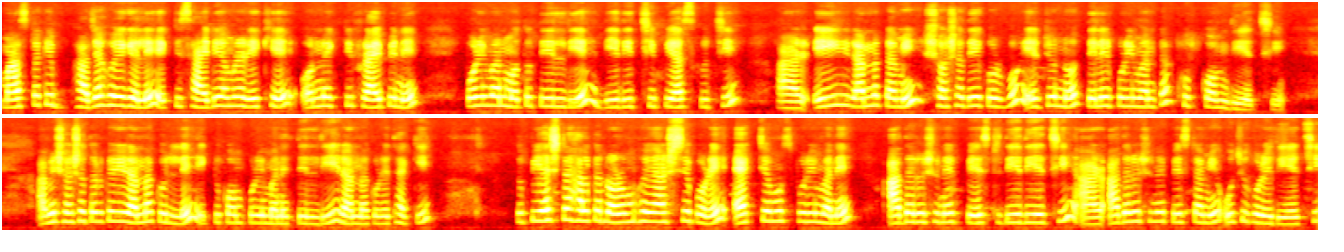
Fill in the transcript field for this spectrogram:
মাছটাকে ভাজা হয়ে গেলে একটি সাইডে আমরা রেখে অন্য একটি ফ্রাই প্যানে পরিমাণ মতো তেল দিয়ে দিয়ে দিচ্ছি পেঁয়াজ কুচি। আর এই রান্নাটা আমি শশা দিয়ে করব। এর জন্য তেলের পরিমাণটা খুব কম দিয়েছি। আমি শশা তরকারি রান্না করলে একটু কম পরিমাণে তেল দিয়ে রান্না করে থাকি। তো পেঁয়াজটা হালকা নরম হয়ে আসছে পরে এক চামচ পরিমাণে আদা রসুনের পেস্ট দিয়ে দিয়েছি আর আদা রসুনের পেস্ট আমি উঁচু করে দিয়েছি।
